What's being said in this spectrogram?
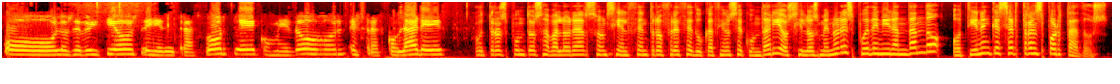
O los servicios eh, de transporte, comedor, extraescolares. Otros puntos a valorar son si el centro ofrece educación secundaria o si los menores pueden ir andando o tienen que ser transportados.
